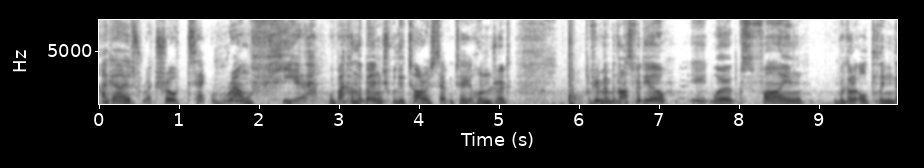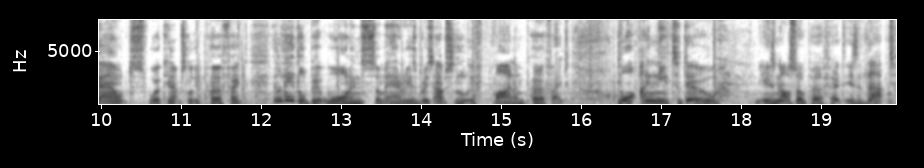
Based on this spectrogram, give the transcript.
Hi guys, Retro Tech Ralph here. We're back on the bench with the Atari 7800. If you remember the last video, it works fine. We got it all cleaned out, working absolutely perfect. A little bit worn in some areas, but it's absolutely fine and perfect. What I need to do is not so perfect, is that.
